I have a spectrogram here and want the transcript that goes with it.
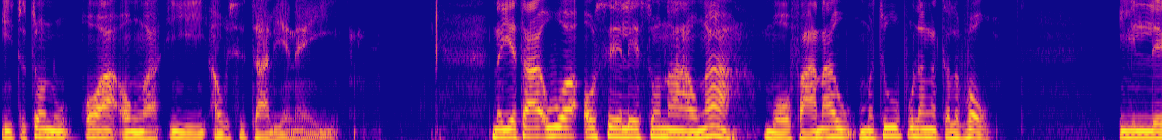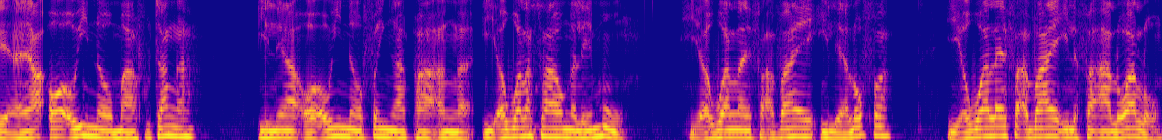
i to totonu o a onga i au se nei. Na ia ta ua o se le sona o ngā mō whānau ma tūpulanga tala vau. I le a o ina o mā futanga, i lea o oina o whainga i awala saonga le mū, i awala e whaavae i i awala e whaavae i le whaaloalo,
